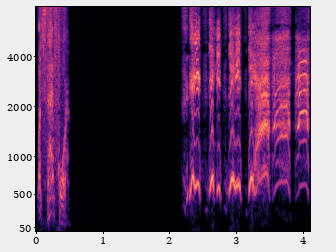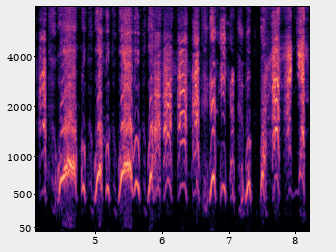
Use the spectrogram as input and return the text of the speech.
What's that for?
